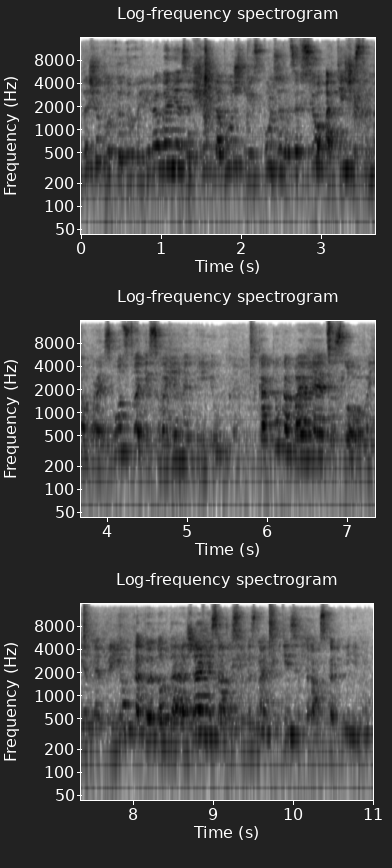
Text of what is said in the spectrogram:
за счет вот дублирования, за счет того, что используется все отечественного производства и с военной приемкой. Как только появляется слово военная приемка, то это удорожание, сразу себе знаете, в 10 раз как минимум.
